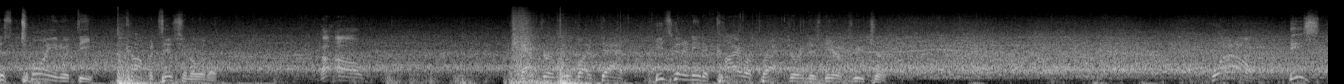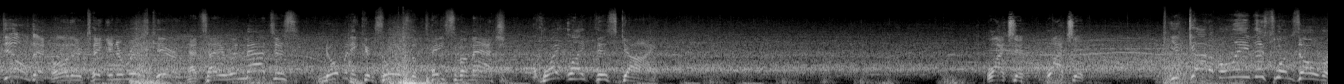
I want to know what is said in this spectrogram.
Just toying with the competition a little. Uh-oh. After a move like that, he's going to need a chiropractor in his near future. Wow, he's still down. Oh, they're taking a risk here. That's how you win matches. Nobody controls the pace of a match quite like this guy. Watch it, watch it. You gotta believe this one's over.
